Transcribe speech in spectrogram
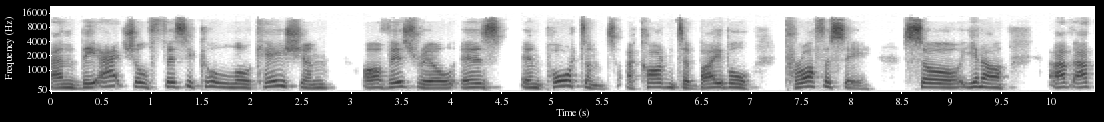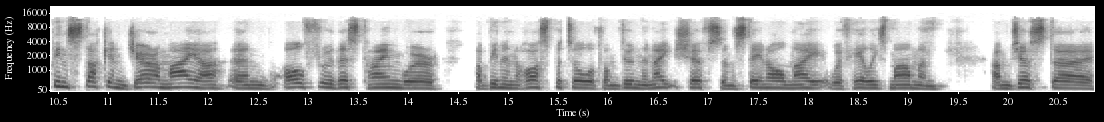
and the actual physical location of Israel is important according to Bible prophecy. So, you know, I've, I've been stuck in Jeremiah and all through this time where I've been in the hospital, if I'm doing the night shifts and staying all night with Haley's mom, and I'm just uh,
